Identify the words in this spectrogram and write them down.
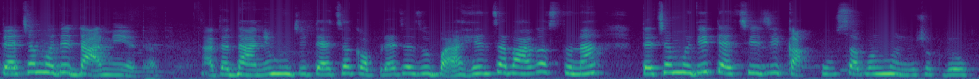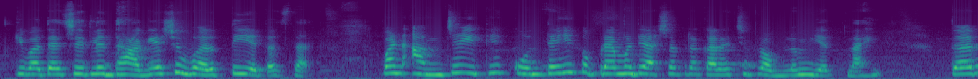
त्याच्यामध्ये दाणे येतात. आता दाणे म्हणजे त्याचा कपड्याचा जो बाहेरचा भाग असतो ना त्याच्यामध्ये त्याचे जे कापूस आपण म्हणू शकतो किंवा त्याच्यातले धागे असे वरती येत असतात. पण आमच्या इथे कोणत्याही कपड्यामध्ये अशा प्रकारची प्रॉब्लेम येत नाही. तर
